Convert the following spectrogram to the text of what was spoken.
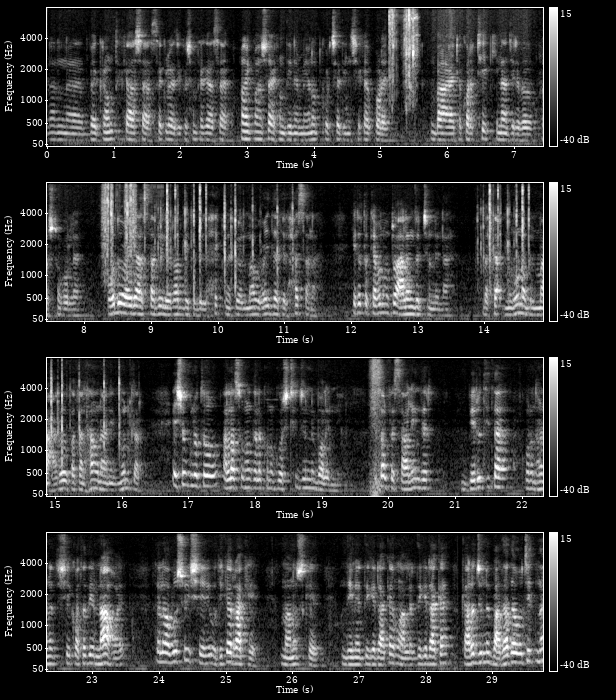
ব্যাকগ্রাউন্ড থেকে আসা সেকুলার এডুকেশন থেকে আসা, অনেক মানুষ এখন দিনে মেহনত করছে, দিন শেখার পরে। বা এটা করা ঠিক কিনা যেভাবে প্রশ্ন করলেন। ওদু আইলা সাবিল রব্বিকা বিল হিকমতি ওয়াল মাউইদাতিল হাসানা। এটা তো কেবলমাত্র আলেমদের জন্য না। বা তা'মুরুনা বিল মা'রুফ ওয়া তানহাউনা আনিল মুনকার। এসবগুলো তো আল্লাহ সুবহানাহু ওয়া তাআলা কোনো গোষ্ঠীর জন্য বলেননি। সলফে সালিনদের বিরোধিতা কোনো ধরনের সেই কথা দিয়ে না হয়, তাহলে অবশ্যই সে অধিকার রাখে মানুষকে। দিনের দিকে ডাকা এবং আল্লাহর দিকে ডাকা, কারোর জন্য বাধা দেওয়া উচিত না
